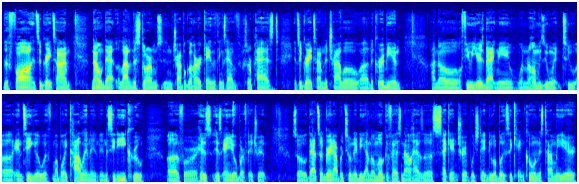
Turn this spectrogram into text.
the, fall. It's a great time. Now that a lot of the storms and tropical hurricanes and things have surpassed, it's a great time to travel uh, the Caribbean. I know a few years back, me and one of the homies, we went to uh, Antigua with my boy Colin and, and the CDE crew uh, for his his annual birthday trip. So that's a great opportunity. I know Mocha Fest now has a second trip, which they do, I believe, to Cancun this time of year.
